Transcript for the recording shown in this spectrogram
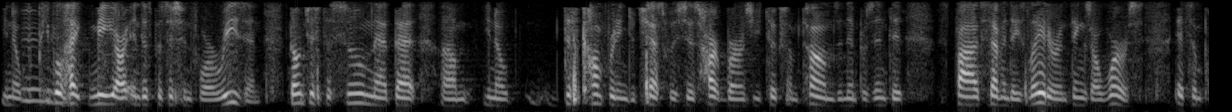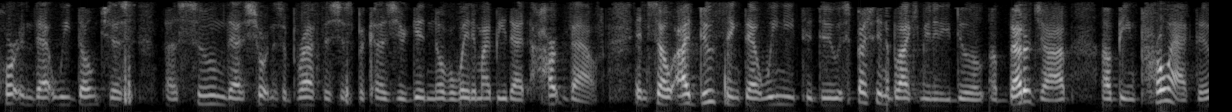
You know, mm-hmm. people like me are in this position for a reason. Don't just assume that that um, you know discomfort in your chest was just heartburn, so you took some Tums and then presented five, seven days later and things are worse. It's important that we don't just assume that shortness of breath is just because you're getting overweight. It might be that heart valve. And so I do think that we need to do, especially in the black community, do a, better job of being proactive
